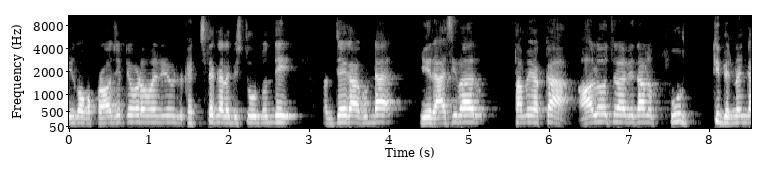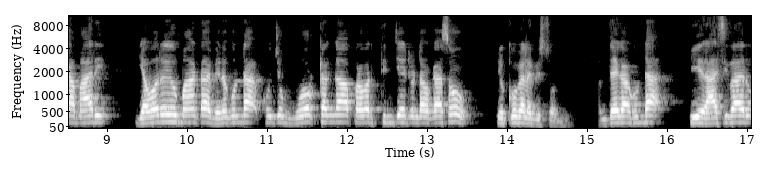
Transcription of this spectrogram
మీకు ఒక ప్రాజెక్ట్ ఇవ్వడం అనేది ఖచ్చితంగా లభిస్తూ ఉంటుంది. అంతేకాకుండా ఈ రాశివారు తమ యొక్క ఆలోచన విధానం పూర్తి భిన్నంగా మారి ఎవరి మాట వినకుండా కొంచెం మూర్ఖంగా ప్రవర్తించేటువంటి అవకాశం ఎక్కువగా లభిస్తుంది. అంతేకాకుండా ఈ రాశివారు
